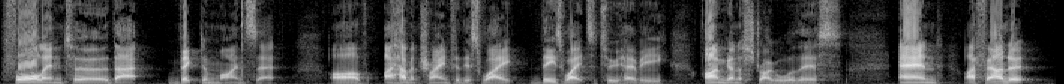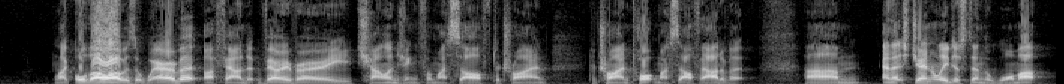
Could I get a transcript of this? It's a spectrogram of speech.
fall into that victim mindset of I haven't trained for this weight. These weights are too heavy. I'm going to struggle with this, and I found it like although I was aware of it, I found it very very challenging for myself to try and to try and talk myself out of it. Um, and that's generally just in the warm up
